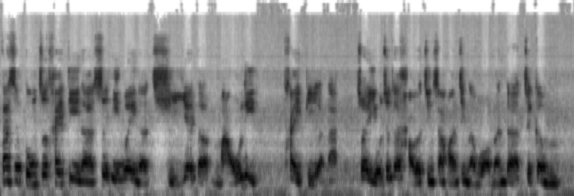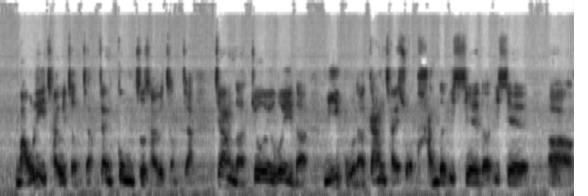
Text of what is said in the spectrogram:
但是工资太低呢，是因为呢企业的毛利太低了呢。所以有这个好的经商环境呢，我们的这个毛利才会增加，这样工资才会增加，这样呢就会呢弥补呢刚才所谈的一些的一些。呃，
